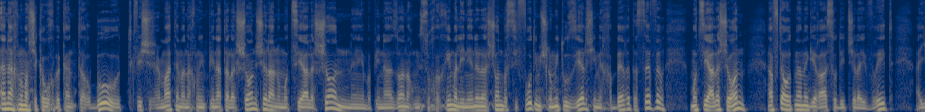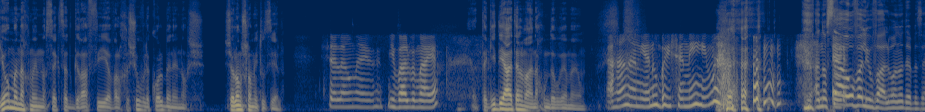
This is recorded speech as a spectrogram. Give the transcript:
אנחנו מה שכרוך בכאן תרבות. כפי ששמעתם, אנחנו עם פינת הלשון שלנו, מוציאה לשון. אה, בפינה הזו אנחנו משוחחים על ענייני לשון בספרות עם שלומית עוזיאל, שהיא מחברת הספר מוציאה לשון, הפתעות מהמגירה הסודית של העברית. היום אנחנו עם נושא קצת גרפי, אבל חשוב לכל בן אנוש. שלום, שלומית עוזיאל. שלום, אה, יובל ומאיה. תגידי את על מה אנחנו מדברים היום. אה, נהיינו ביישנים. הנושא האהוב על יובל, בוא נודה בזה.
